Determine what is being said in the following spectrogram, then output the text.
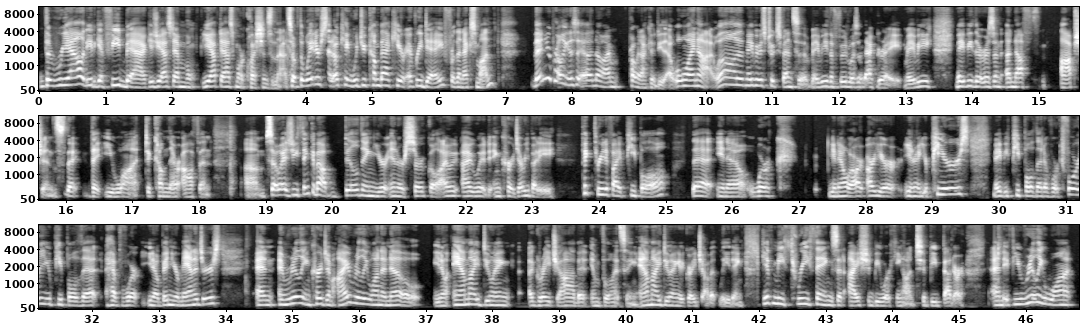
the reality to get feedback is you have to have more, you have to ask more questions than that. So if the waiter said, "Okay, would you come back here every day for the next month?" then you're probably going to say, oh, no, I'm probably not going to do that. Well, why not? Well, maybe it was too expensive. Maybe the food wasn't that great. Maybe maybe there isn't enough options that that you want to come there often. Um, so as you think about building your inner circle, I, w- I would encourage everybody pick three to five people that you know work you know are, are your you know your peers maybe people that have worked for you people that have worked you know been your managers and and really encourage them i really want to know you know am i doing a great job at influencing. Am i doing a great job at leading? Give me three things that i should be working on to be better. And if you really want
